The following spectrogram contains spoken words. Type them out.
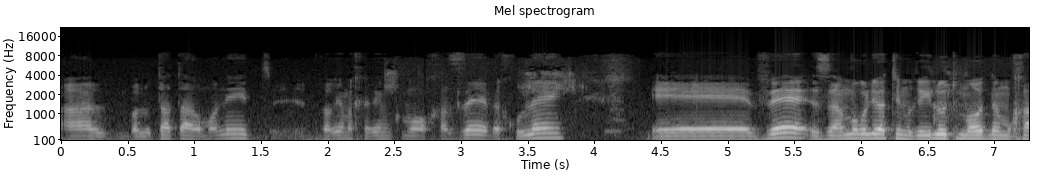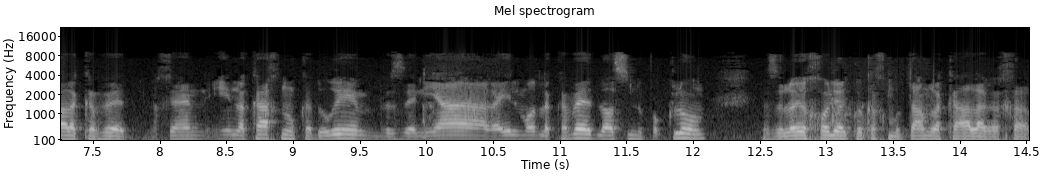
על בלוטת ההרמונית, דברים אחרים כמו חזה וכולי. אה, וזה אמור להיות עם רעילות מאוד נמוכה לכבד. לכן אם לקחנו כדורים וזה נהיה רעיל מאוד לכבד, לא עשינו פה כלום, אז זה לא יכול להיות כל כך מותאם לקהל הרחב.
